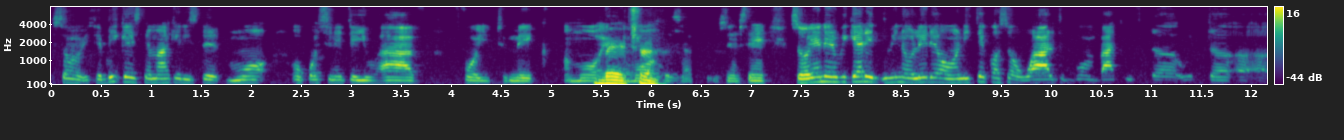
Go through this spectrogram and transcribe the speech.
Sorry, the biggest the market is the more opportunity you have for you to make a more. Very true. You know what I'm saying? So and then we get it. You know, later on, it take us a while to go back with the with the uh, uh,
